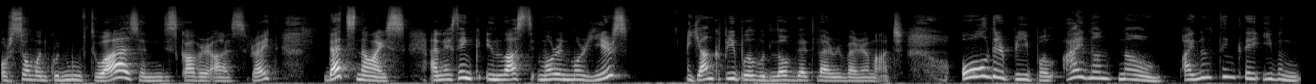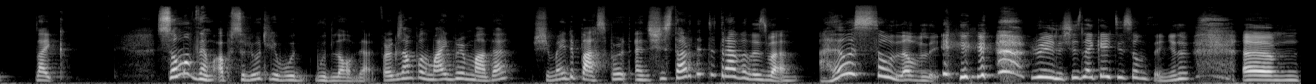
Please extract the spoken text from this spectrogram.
or someone could move to us and discover us right? That's nice. And i think in last more and more years young people would love that very very much. Older people i don't know. I don't think they even like some of them absolutely would would love that. For example my grandmother she made a passport and she started to travel as well. That was so lovely. Really she's like 80 something you know? Um,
